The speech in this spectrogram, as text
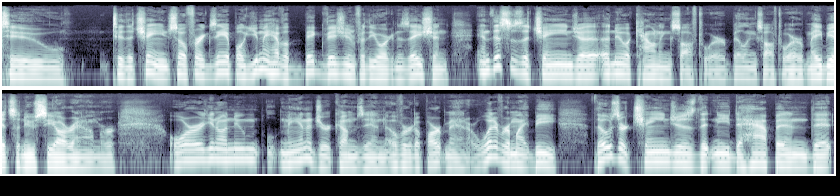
to to the change. So for example, you may have a big vision for the organization and this is a change, a, a new accounting software, billing software, maybe it's a new CRM or or you know a new manager comes in over a department or whatever it might be those are changes that need to happen that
